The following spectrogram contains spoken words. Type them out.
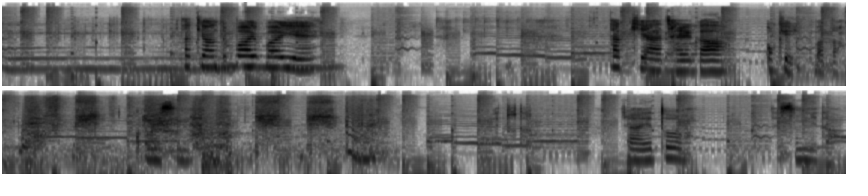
음... 타키한테 빠이빠이해. 타키야 잘 가. 오케이 맞다. 고맙습니다. 에토다. 자 에토 됐습니다.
